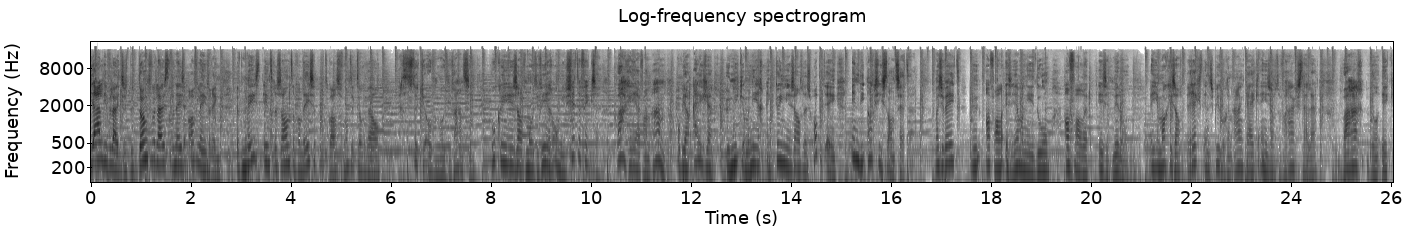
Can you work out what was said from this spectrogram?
Ja, lieve luidjes, bedankt voor het luisteren van deze aflevering. Het meest interessante van deze podcast vond ik toch wel het stukje over motivatie. Hoe kun je jezelf motiveren om je shit te fixen? Waar ga jij van aan? Op jouw eigen unieke manier en kun je jezelf dus hoppatee in die actiestand zetten. Want je weet, nu afvallen is helemaal niet het doel, afvallen is het middel. En je mag jezelf recht in de spiegel gaan aankijken en jezelf de vraag stellen: waar wil ik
